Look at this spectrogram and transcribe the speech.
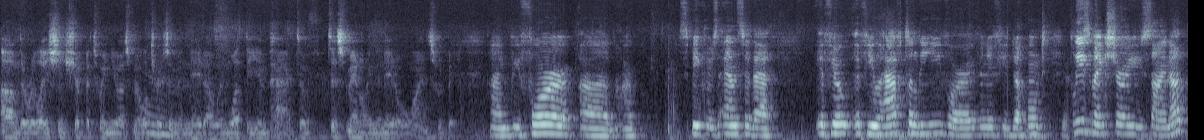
um, the relationship between U.S. militarism and NATO and what the impact of dismantling the NATO alliance would be. And before uh, our speakers answer that, if you, if you have to leave, or even if you don't, please make sure you sign up.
